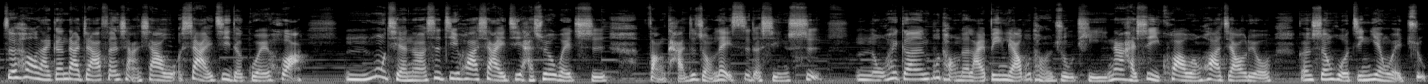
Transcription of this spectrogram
最后来跟大家分享一下我下一季的规划。嗯，目前呢是计划下一季还是会维持访谈这种类似的形式。嗯，我会跟不同的来宾聊不同的主题，那还是以跨文化交流跟生活经验为主。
